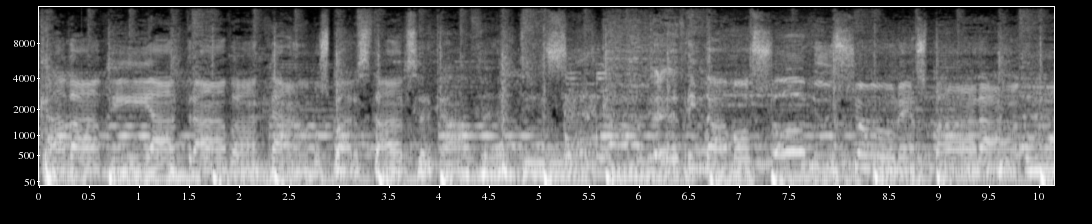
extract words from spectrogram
Cada día trabajamos para estar cerca de ti. Te brindamos soluciones para un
